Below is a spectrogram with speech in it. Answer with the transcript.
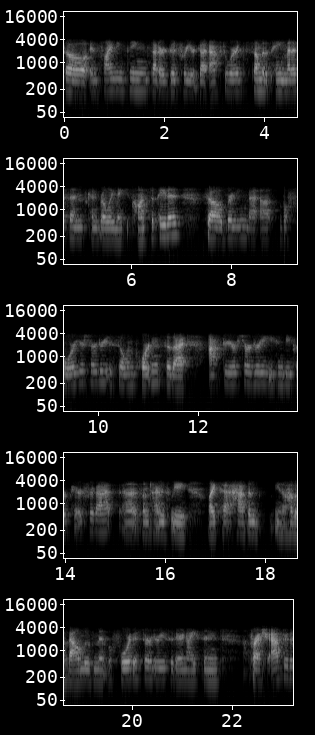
so and finding things that are good for your gut afterwards. Some of the pain medicines can really make you constipated. So bringing that up before your surgery is so important so that after your surgery you can be prepared for that. Uh, sometimes we like to have them, you know, have a bowel movement before the surgery so they're nice and fresh after the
